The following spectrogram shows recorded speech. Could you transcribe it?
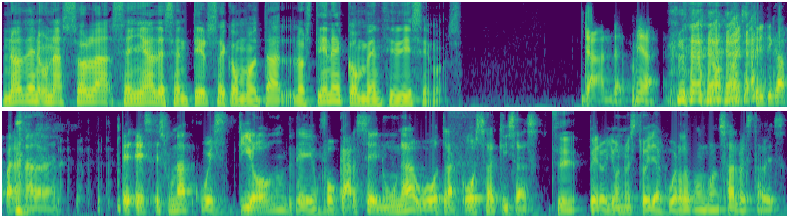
no den una sola señal de sentirse como tal. Los tiene convencidísimos. Ya, Ander, mira, no, es crítica para nada. ¿eh? Es, una cuestión de enfocarse en una u otra cosa, quizás. Sí. Pero yo no estoy de acuerdo con Gonzalo esta vez.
